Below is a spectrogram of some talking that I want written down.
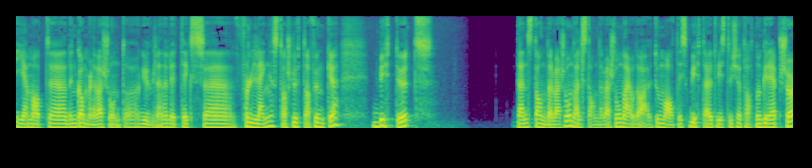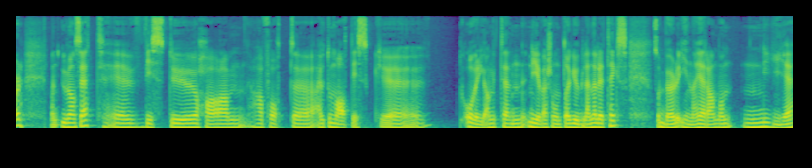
i og med at eh, den gamle versjonen av Google Analytics eh, for lengst har slutta å funke, bytte ut den standardversjonen, eller standardversjonen er jo da automatisk bytta ut hvis du ikke har tatt noe grep sjøl, men uansett, eh, hvis du har, har fått automatisk overgang til den nye versjonen av Google Analytics, så bør du inn og gjøre noen nye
